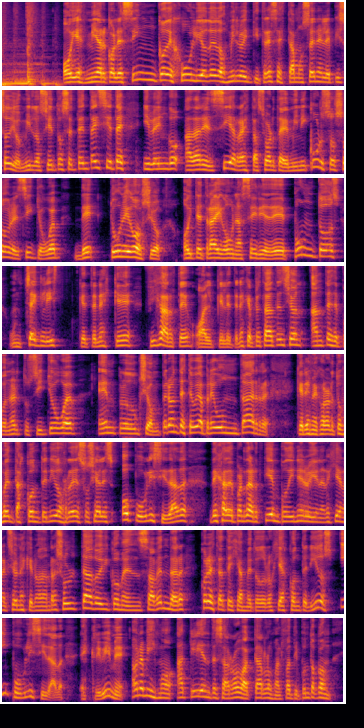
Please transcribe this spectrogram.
Hoy es miércoles 5 de julio de 2023, estamos en el episodio 1277 y vengo a dar el cierre a esta suerte de mini curso sobre el sitio web de tu negocio. Hoy te traigo una serie de puntos, un checklist que tenés que fijarte o al que le tenés que prestar atención antes de poner tu sitio web en producción. Pero antes te voy a preguntar, ¿querés mejorar tus ventas, contenidos, redes sociales o publicidad? Deja de perder tiempo, dinero y energía en acciones que no dan resultado y comienza a vender con estrategias, metodologías, contenidos y publicidad. Escribime ahora mismo a clientes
